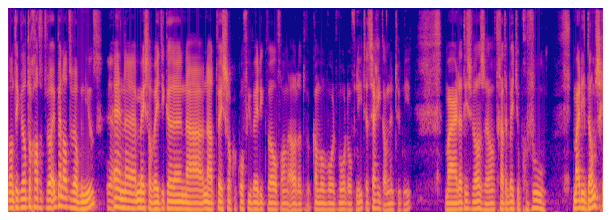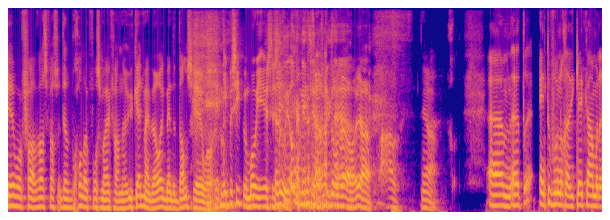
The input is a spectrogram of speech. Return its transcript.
Want ik wil toch altijd wel... Ik ben altijd wel benieuwd. Ja. En uh, meestal weet ik... Uh, na, na twee slokken koffie weet ik wel van... Oh, dat kan wel woord worden of niet. Dat zeg ik dan natuurlijk niet. Maar dat is wel zo. Het gaat een beetje op gevoel. Maar die damschreeuwer was, was, dat begon ook volgens mij van... Uh, u kent mij wel, ik ben de damschreeuwer. In, in principe een mooie eerste zin. Een goede opening. dacht ik toch wel, ja. Wauw. Ja. Um, en toevoeging nog aan die kleedkamer. Uh,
